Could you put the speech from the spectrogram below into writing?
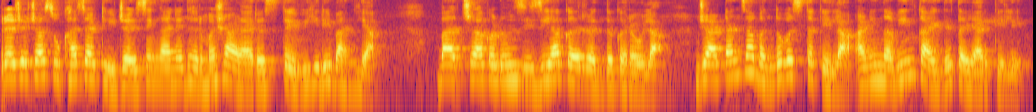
प्रजेच्या सुखासाठी जयसिंगाने धर्मशाळा रस्ते विहिरी बांधल्या. बादशाहकडून झिझिया कर रद्द करवला. जाटांचा बंदोबस्त केला आणि नवीन कायदे तयार केले.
